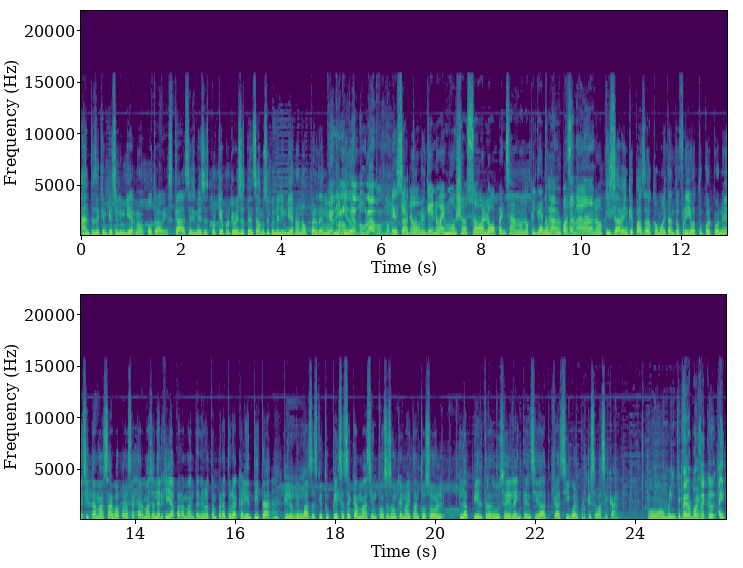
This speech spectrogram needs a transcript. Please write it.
Antes de que empiece el invierno, otra vez, cada seis meses. ¿Por qué? Porque a veces pensamos que con el invierno no perdemos Que con los líquido. días nublados, ¿no? Que no, Exactamente. que no hay mucho sol, luego pensamos, no, que el día nublado no pasa, nada. no. ¿Y saben qué pasa? Como hay tanto frío, tu cuerpo necesita más agua para sacar más energía, para mantener una temperatura calientita. Y lo que pasa es que tu piel se seca más y entonces, aunque no hay tanto sol, la piel traduce la intensidad casi igual porque se va secando. Oh, muy interesante. Pero por eso hay que, hay,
